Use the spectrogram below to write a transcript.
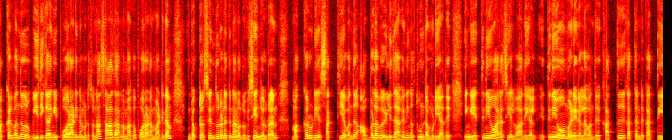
மக்கள் வந்து ஒரு வீதி கலங்கி போராடினோம் என்று சொன்னால் சாதாரணமாக போராட மாட்டினோம் டாக்டர் செந்தூரனுக்கு நான் ஒரு விஷயம் சொல்கிறேன் மக்களுடைய சக்தியை வந்து அவ்வளவு எளிதாக நீங்கள் தூண்ட முடியாது. இங்கே எத்தனையோ அரசியல்வாதிகள் எத்தனையோ மேடைகளில் வந்து கத்து கத்தண்டு கத்தி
